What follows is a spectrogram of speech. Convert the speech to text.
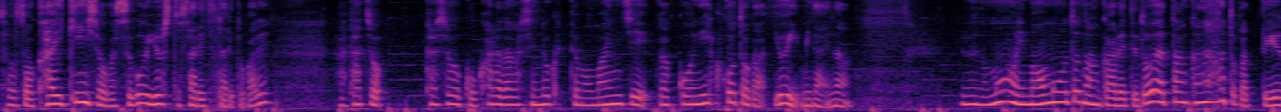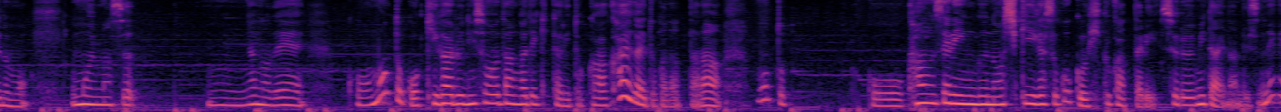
そうそう皆勤賞がすごい良しとされてたりとかね多少多少こう体がしんどくても毎日学校に行くことが良いみたいないうのも今思うとなんかあれってどうやったんかなとかっていうのも思います。うんなのでこうもっとこう気軽に相談ができたりとか海外とかだったらもっとこうカウンセリングの敷居がすごく低かったりするみたいなんですね。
